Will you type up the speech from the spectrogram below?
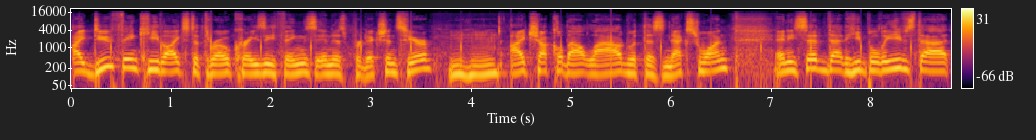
I do think he likes to throw crazy things in his predictions here. Mm-hmm. I chuckled out loud with this next one, and he said that he believes that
